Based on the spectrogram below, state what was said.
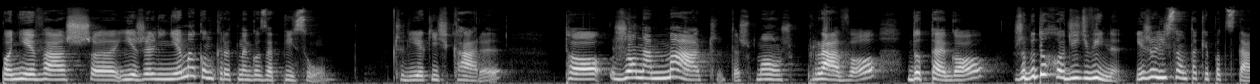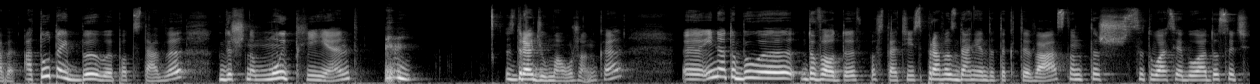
Ponieważ e, jeżeli nie ma konkretnego zapisu, czyli jakiejś kary, to żona ma, czy też mąż, prawo do tego, żeby dochodzić winy, jeżeli są takie podstawy. A tutaj były podstawy, gdyż no, mój klient zdradził małżonkę y, i na to były dowody w postaci sprawozdania detektywa, stąd też sytuacja była dosyć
